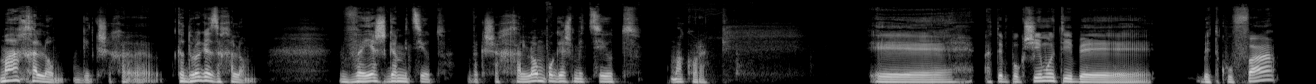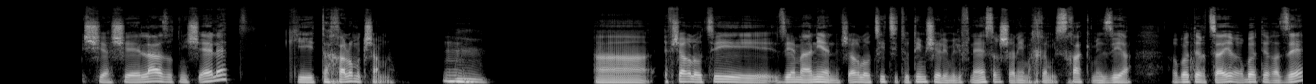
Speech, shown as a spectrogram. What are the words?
מה החלום? נגיד, כשח- כדורגל זה חלום, ויש גם מציאות, וכשחלום פוגש מציאות, מה קורה? אה, אתם פוגשים אותי ב... בתקופה שהשאלה הזאת נשאלת כי את החלום הגשמנו. Mm. אה, אפשר להוציא, זה יהיה מעניין, אפשר להוציא ציטוטים שלי מלפני עשר שנים אחרי משחק מזיע, הרבה יותר צעיר, הרבה יותר רזה,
